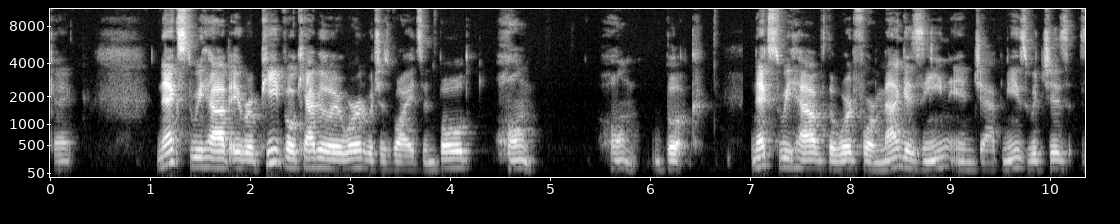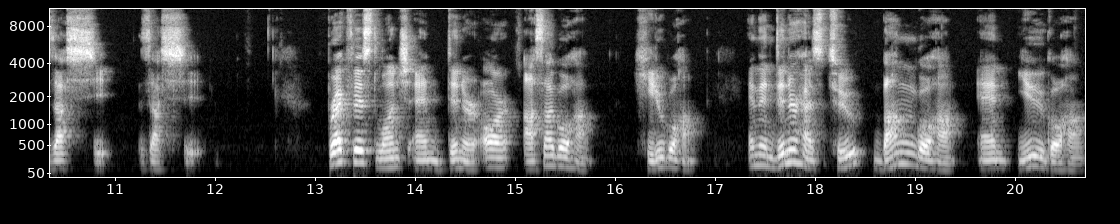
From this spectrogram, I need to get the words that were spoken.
Okay. Next, we have a repeat vocabulary word, which is why it's in bold. Hon. Hon. Book. Next, we have the word for magazine in Japanese, which is zashi. Zashi. Breakfast, lunch, and dinner are asagohan, hirugohan. And then dinner has two, bangohan and yugohan.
